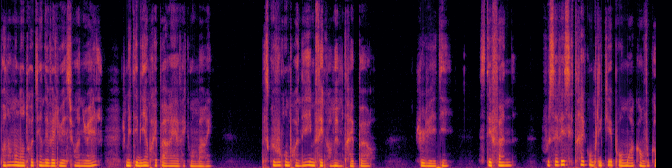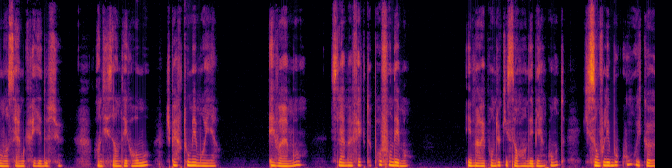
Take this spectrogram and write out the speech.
Pendant mon entretien d'évaluation annuelle, je m'étais bien préparée avec mon mari. Parce que vous comprenez, il me fait quand même très peur. Je lui ai dit, Stéphane, vous savez, c'est très compliqué pour moi quand vous commencez à me crier dessus. En disant des gros mots, je perds tous mes moyens. Et vraiment, cela m'affecte profondément. Il m'a répondu qu'il s'en rendait bien compte, qu'il s'en voulait beaucoup et que,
